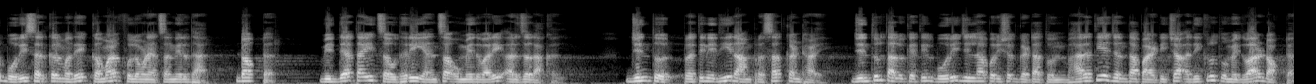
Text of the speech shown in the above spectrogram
बोरी सर्कलमध्ये कमळ फुलवण्याचा निर्धार. डॉक्टर विद्याताई चौधरी यांचा उमेदवारी अर्ज दाखल. जिंतूर प्रतिनिधी रामप्रसाद कंठाळे. जिंतूर तालुक्यातील बोरी जिल्हा परिषद गटातून भारतीय जनता पार्टीच्या अधिकृत उमेदवार डॉक्टर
